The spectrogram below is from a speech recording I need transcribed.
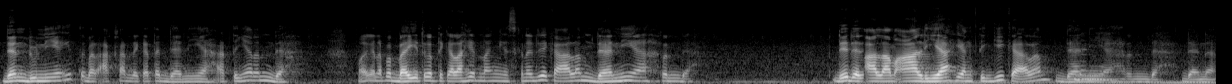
Dan dunia itu berakar dari kata daniyah, artinya rendah. Makanya kenapa bayi itu ketika lahir nangis? Karena dia ke alam daniyah, rendah. Dia dari alam aliyah yang tinggi ke alam daniyah, rendah, dana.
